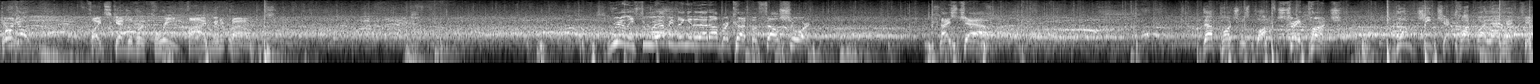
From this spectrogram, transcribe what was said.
Here we go. Fight scheduled for three five-minute rounds. Really threw everything into that uppercut, but fell short. Nice jab. That punch was blocked. Straight punch. Jędrzejczyk caught by that head kick.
